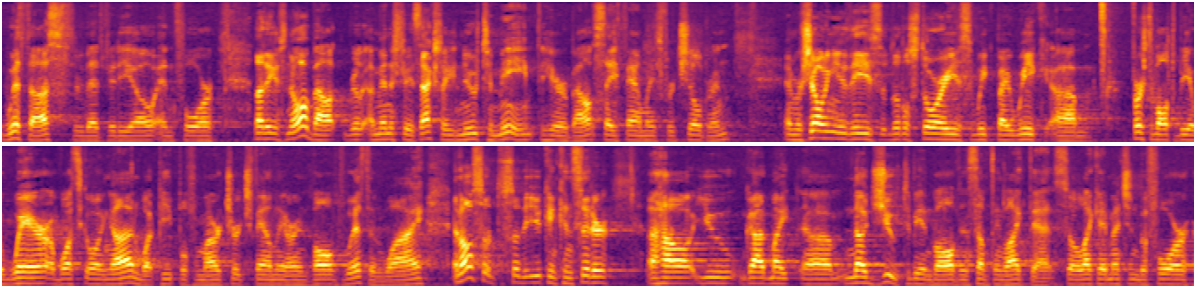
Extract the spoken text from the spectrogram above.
with us through that video and for letting us know about a ministry that's actually new to me to hear about, Safe Families for Children. And we're showing you these little stories week by week. Um, first of all, to be aware of what's going on, what people from our church family are involved with, and why, and also so that you can consider uh, how you God might um, nudge you to be involved in something like that. So, like I mentioned before,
